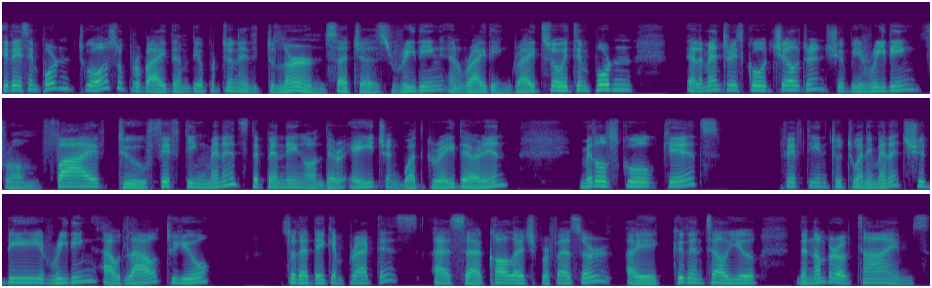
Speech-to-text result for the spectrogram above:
It is important to also provide them the opportunity to learn, such as reading and writing, right? So it's important elementary school children should be reading from 5 to 15 minutes, depending on their age and what grade they're in. Middle school kids, 15 to 20 minutes should be reading out loud to you so that they can practice. As a college professor, I couldn't tell you the number of times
